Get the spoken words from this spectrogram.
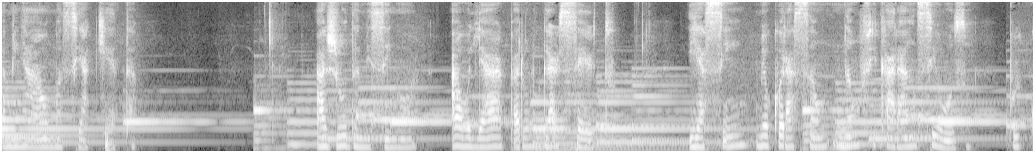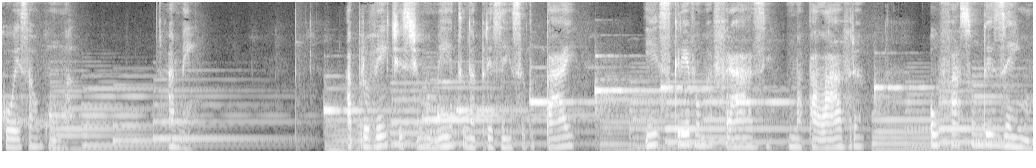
a minha alma se aquieta. Ajuda-me, Senhor, a olhar para o lugar certo e assim meu coração não ficará ansioso por coisa alguma. Amém. Aproveite este momento na presença do Pai e escreva uma frase, uma palavra ou faça um desenho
